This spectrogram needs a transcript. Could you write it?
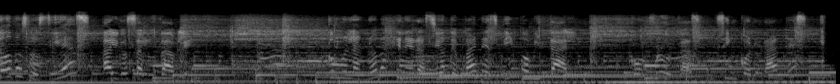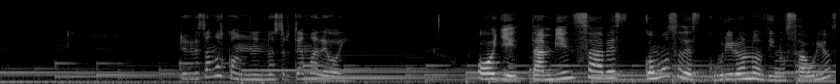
todos los días algo saludable como la nueva generación de panes Bimbo Vital, con frutas, sin colorantes. Regresamos con nuestro tema de hoy. Oye, ¿también sabes cómo se descubrieron los dinosaurios?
